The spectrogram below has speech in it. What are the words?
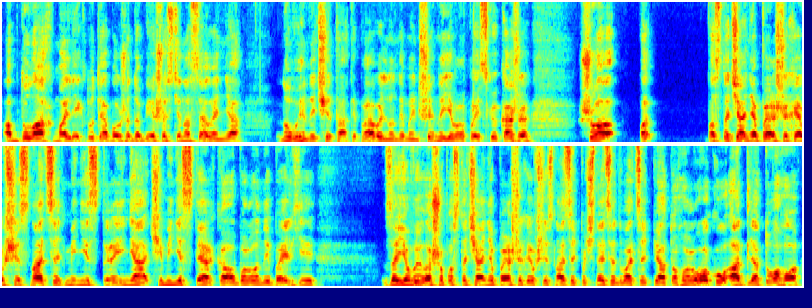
Абдулах Малік. Ну, треба вже до більшості населення новини читати, правильно, не меншини європейської. Каже, що постачання перших F-16 міністриня чи міністерка оборони Бельгії заявила, що постачання перших F-16 почнеться 25-го року, а для того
